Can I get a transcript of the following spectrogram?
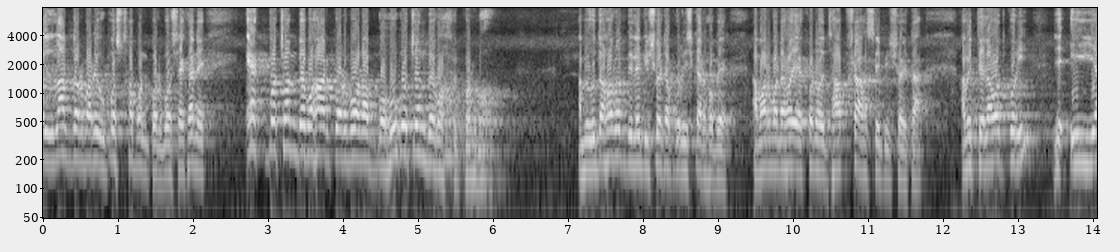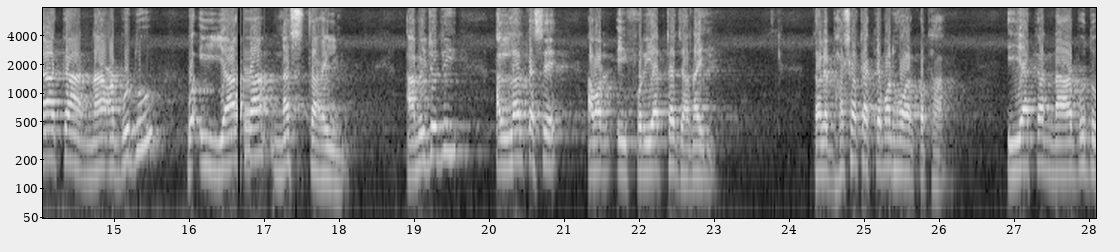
আল্লাহর দরবারে উপস্থাপন করব, সেখানে এক বচন ব্যবহার করব না বহু বচন ব্যবহার করব। আমি উদাহরণ দিলে বিষয়টা পরিষ্কার হবে। আমার মনে হয় এখনও ঝাপসা আছে বিষয়টা। আমি তেলাওয়াত করি যে ইয়াকা না বুধু ও ইয়াকা নাস্তাইন আমি যদি আল্লাহর কাছে আমার এই ফরিয়াদটা জানাই, তাহলে ভাষাটা কেমন হওয়ার কথা? ইয়াকা নারবুদু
